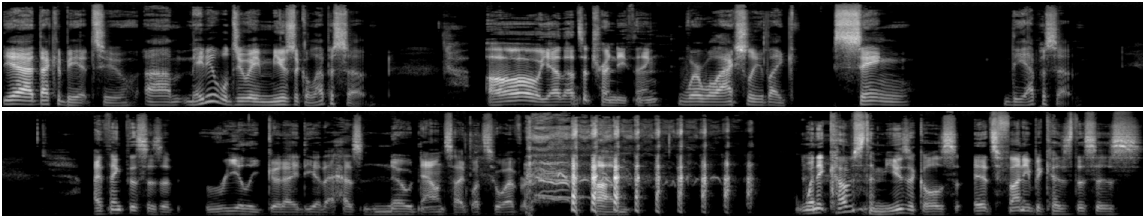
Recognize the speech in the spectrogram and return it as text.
Yeah, that could be it too. Um, maybe we'll do a musical episode Oh, yeah, that's a trendy thing. where we'll actually like sing the episode. I think this is a really good idea that has no downside whatsoever. Um, when it comes to musicals, it's funny because this is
